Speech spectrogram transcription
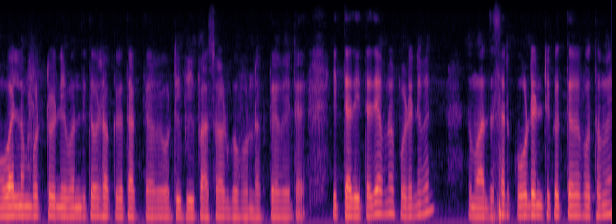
মোবাইল নম্বরটা নিবন্ধিত, সক্রিয় থাকতে হবে ওটিপি পাসওয়ার্ড গোপন রাখতে হবে, এটা ইত্যাদি ইত্যাদি আপনার পড়ে নেবেন। তো মাদ্রাসার কোড এন্ট্রি করতে হবে প্রথমে।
